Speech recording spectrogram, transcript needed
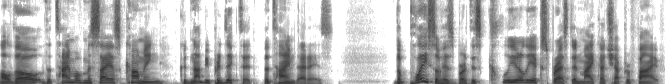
Although the time of Messiah's coming could not be predicted, the time that is, the place of his birth is clearly expressed in Micah chapter 5,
